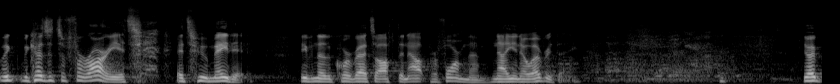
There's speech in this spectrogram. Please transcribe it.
because it's a Ferrari, it's, it's who made it, even though the Corvettes often outperform them. Now you know everything. you know,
